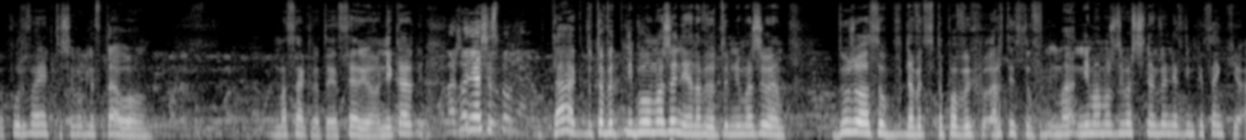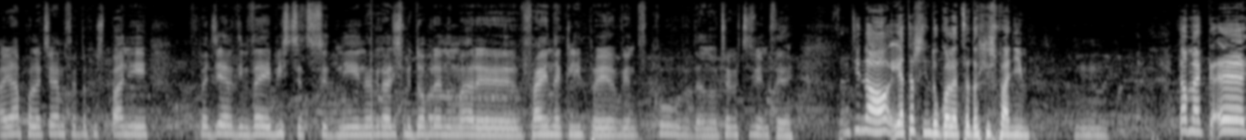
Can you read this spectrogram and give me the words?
no kurwa, jak to się w ogóle stało? Masakra, to jest serio. Nie, ka- marzenia się spełniają. tak, no to nawet nie było marzenia, nawet o tym nie marzyłem. Dużo osób, nawet topowych artystów, ma, nie ma możliwości nagrania z nim piosenki, a ja poleciałem sobie do Hiszpanii, spędziłem z nim zajebiście trzy dni, nagraliśmy dobre numery, fajne klipy, więc kurde, no czegoś więcej. Sentino, ja też niedługo lecę do Hiszpanii. Tomek, e,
